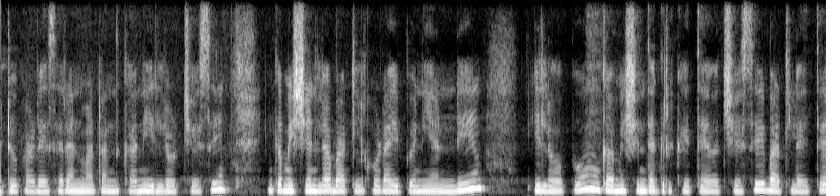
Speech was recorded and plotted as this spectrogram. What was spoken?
ఇటు పడేశారనమాట అందుకని ఇల్లు ఉడ్చేసి ఇంకా మిషన్లో బట్టలు కూడా అయిపోయినాయండి. ఈలోపు ఇంకా మిషన్ దగ్గరికి అయితే వచ్చేసి బట్టలు అయితే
